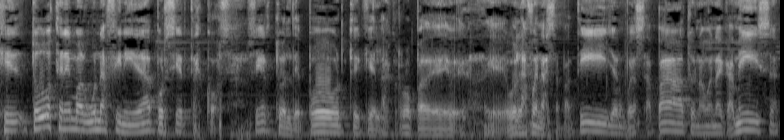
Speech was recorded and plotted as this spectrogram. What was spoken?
que todos tenemos alguna afinidad por ciertas cosas, ¿cierto? El deporte, que la ropa de, o las buenas zapatillas, un buen zapato, una buena camisa.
